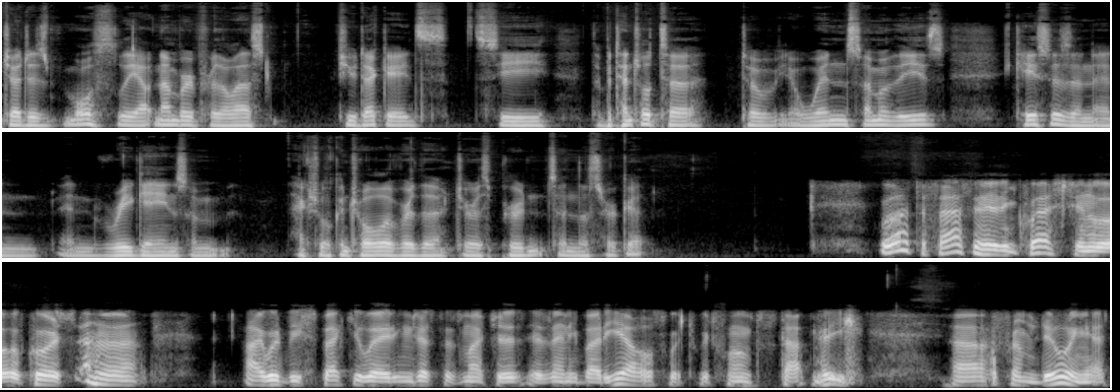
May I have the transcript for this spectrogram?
judges, mostly outnumbered for the last few decades, see the potential to to you know win some of these cases and and and regain some actual control over the jurisprudence in the circuit? Well, that's a fascinating question. Well, of course, uh, I would be speculating just as much as, as anybody else, which which won't stop me uh, from doing it.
